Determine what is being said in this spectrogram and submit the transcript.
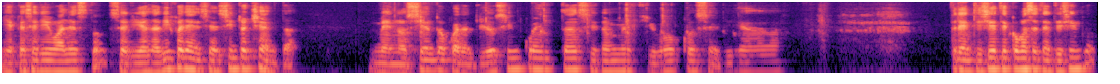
¿Y a qué sería igual esto? Sería la diferencia de 180 menos 142.50, si no me equivoco, sería 37,75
